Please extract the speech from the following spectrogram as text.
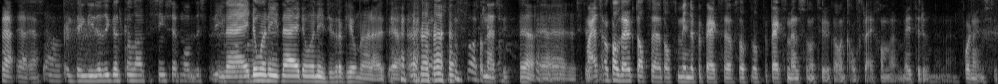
ja, ja. Zo, ik denk niet dat ik dat kan laten zien zeg maar op de stream. Nee, doe maar niet. Nee, doe maar niet. Ziet er ook heel naar uit. Ja, Dat is wel nasty. ja, ja. ja dat Maar het is ook wel leuk dat, eh, dat minder beperkte, of dat, dat beperkte mensen natuurlijk wel een kans krijgen om eh, mee te doen in de porno-industrie.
